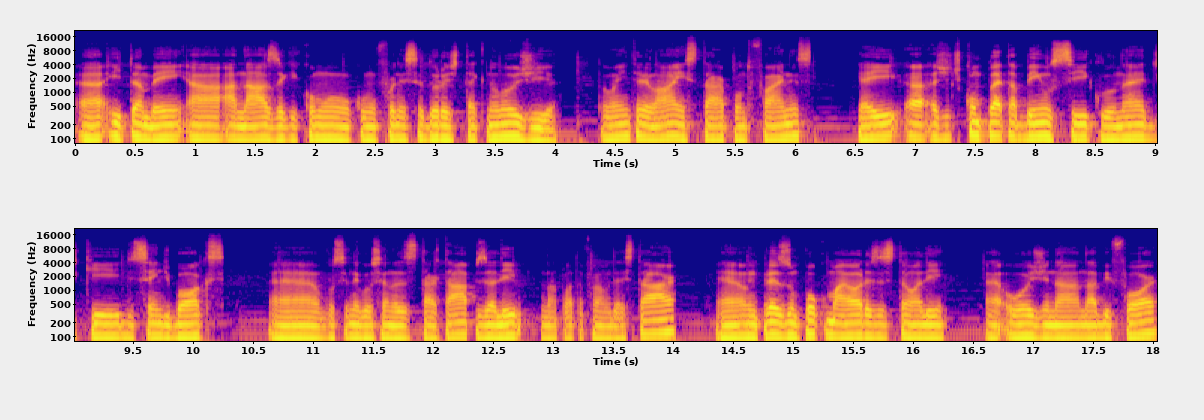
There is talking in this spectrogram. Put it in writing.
é, e também a, a Nasdaq como, como fornecedora de tecnologia. Então entre lá em star.finance e aí a, a, gente completa bem o ciclo né, de, que, de sandbox, é, você negociando as startups ali na plataforma da Star, é, empresas um pouco maiores estão ali é, hoje na, na Before,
